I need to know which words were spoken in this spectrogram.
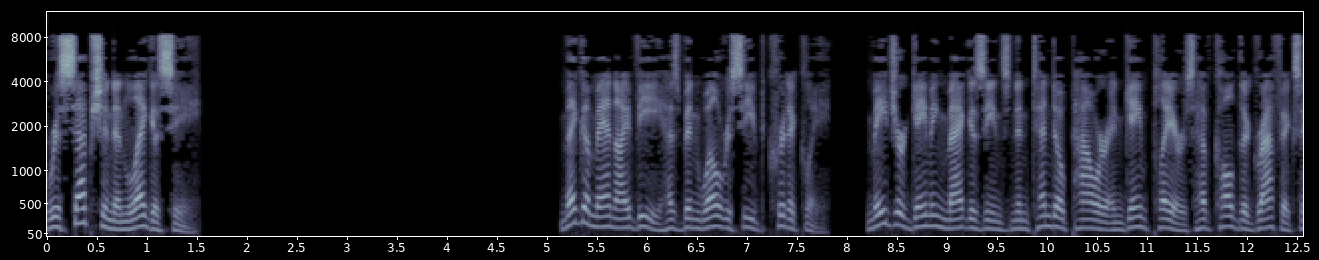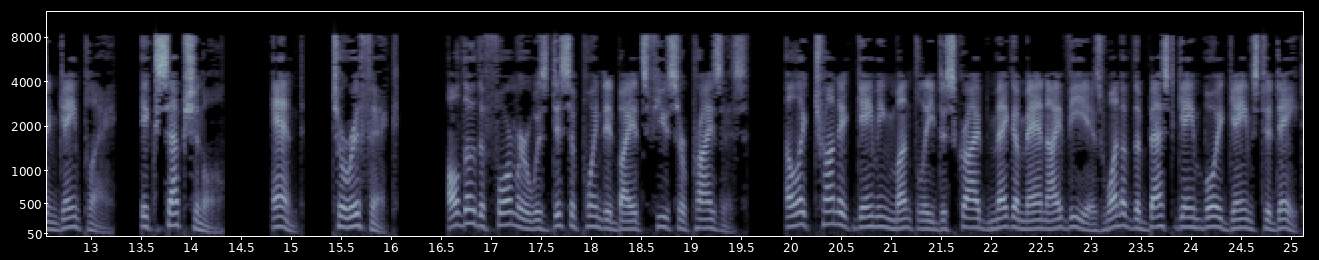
Reception and legacy Mega Man IV has been well received critically. Major gaming magazines Nintendo Power and Game Players have called the graphics and gameplay exceptional and terrific, although the former was disappointed by its few surprises. Electronic Gaming Monthly described Mega Man IV as one of the best Game Boy games to date,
